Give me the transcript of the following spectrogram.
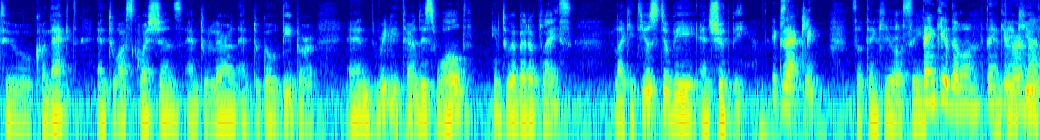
to connect and to ask questions and to learn and to go deeper and really turn this world into a better place like it used to be and should be. Exactly. So thank you, Ossi. Thank you, Doron. Thank and you thank very you much.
